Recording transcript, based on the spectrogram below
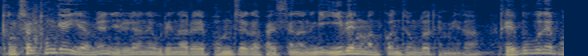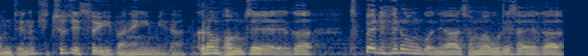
경찰 통계에 의하면 1년에 우리나라에 범죄가 발생하는 게 200만 건 정도 됩니다. 대부분의 범죄는 기초질서 위반 행위입니다. 그런 범죄가 특별히 해로운 거냐, 정말 우리 사회가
